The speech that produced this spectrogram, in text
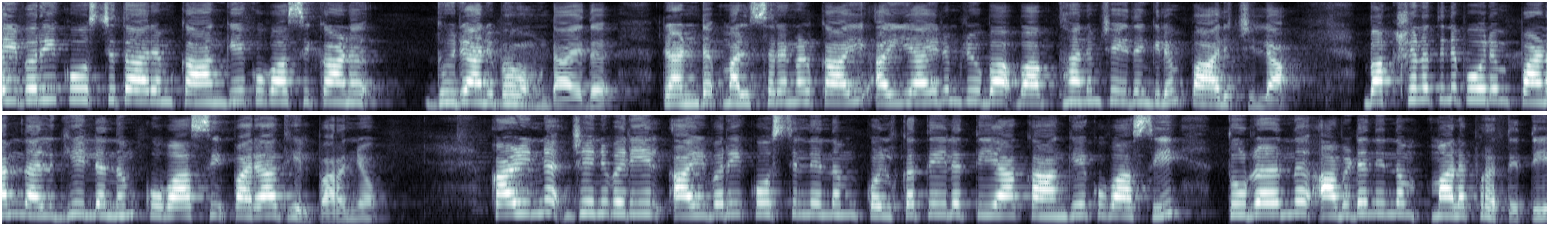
ഐവറി കോസ്റ്റ് താരം കാങ്കേ കുവാസിക്കാണ് ദുരനുഭവം ഉണ്ടായത്. രണ്ട് മത്സരങ്ങൾക്കായി അയ്യായിരം രൂപ വാഗ്ദാനം ചെയ്തെങ്കിലും പാലിച്ചില്ല. ഭക്ഷണത്തിന് പോലും പണം നൽകിയില്ലെന്നും കുവാസി പരാതിയിൽ പറഞ്ഞു. കഴിഞ്ഞ ജനുവരിയിൽ ഐവറി കോസ്റ്റിൽ നിന്നും കൊൽക്കത്തയിലെത്തിയ കാങ്കെ കുവാസി തുടർന്ന് അവിടെ നിന്നും മലപ്പുറത്തെത്തി.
